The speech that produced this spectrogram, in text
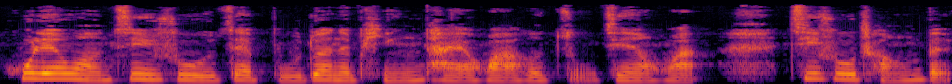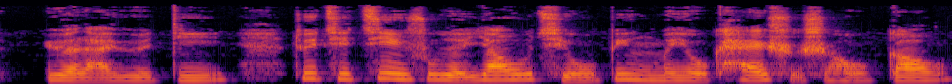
互联网技术在不断的平台化和组件化，技术成本越来越低，对其技术的要求并没有开始时候高。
